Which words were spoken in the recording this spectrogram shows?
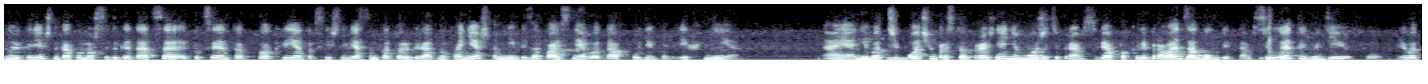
Ну и, конечно, как вы можете догадаться, пациентов, клиентов с лишним весом, которые говорят, ну, конечно, мне безопаснее вот, да, в худеньком, их нет. Да, и они mm-hmm. вот очень простое упражнение, можете прям себя покалибровать, загуглить там силуэты людей условно. И вот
